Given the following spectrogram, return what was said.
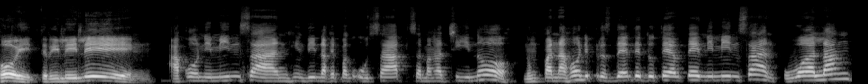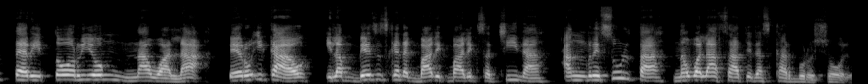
Hoy, Trililing! Ako ni minsan hindi nakipag-usap sa mga Chino. Nung panahon ni Presidente Duterte, ni minsan walang teritoryong nawala. Pero ikaw, ilang beses ka nagbalik-balik sa China, ang resulta nawala sa atin ang Scarborough Shoal.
